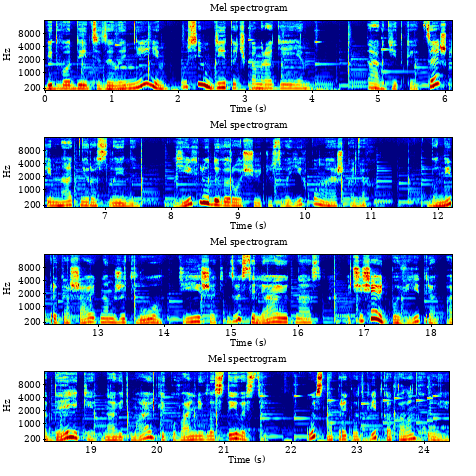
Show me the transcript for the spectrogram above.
Від водиці зеленієм, усім діточкам радієм. Так, дітки, це ж кімнатні рослини. Їх люди вирощують у своїх помешканнях. Вони прикрашають нам житло, тішать, звеселяють нас, очищають повітря, а деякі навіть мають лікувальні властивості. Ось, наприклад, квітка каланхої.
